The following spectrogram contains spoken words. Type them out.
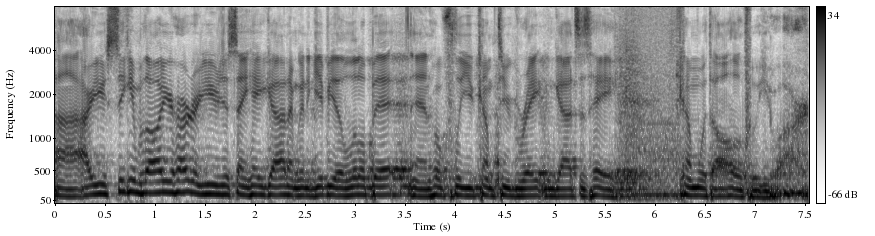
Uh, are you seeking with all your heart, or are you just saying, Hey, God, I'm going to give you a little bit, and hopefully you come through great? And God says, Hey, come with all of who you are.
